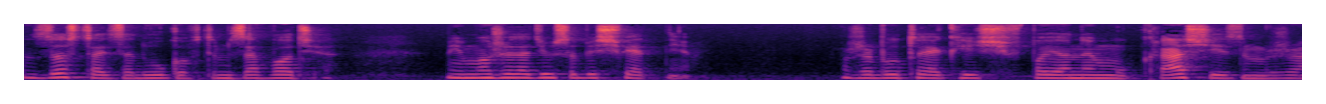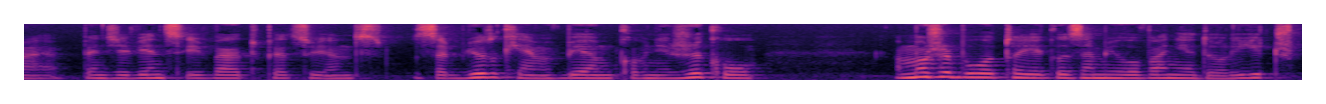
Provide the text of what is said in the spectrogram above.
zostać za długo w tym zawodzie, mimo że radził sobie świetnie. Może był to jakiś wpojony mu klasizm, że będzie więcej wart pracując za biurkiem w białym kołnierzyku, a może było to jego zamiłowanie do liczb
